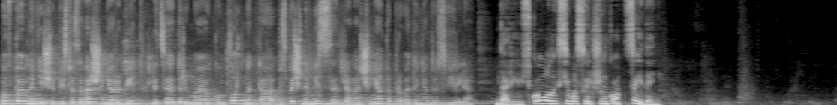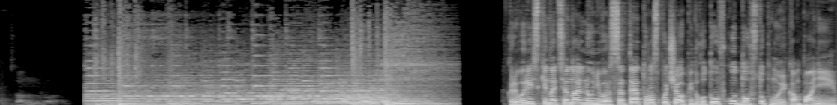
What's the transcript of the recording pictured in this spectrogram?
Ми впевнені, що після завершення робіт ліцей отримає комфортне та безпечне місце для навчання та проведення дозвілля. Дар'я Юськова, Олексій Васильченко. Цей день. Криворізький національний університет розпочав підготовку до вступної кампанії.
